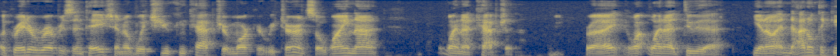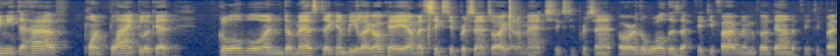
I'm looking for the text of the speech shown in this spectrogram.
a greater representation of which you can capture market returns. So why not why not capture them? Right? Why, why not do that? you know, and I don't think you need to have point blank look at global and domestic and be like, okay, I'm at 60%, so I got to match 60%. Or the world is at 55, let me go down to 55.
